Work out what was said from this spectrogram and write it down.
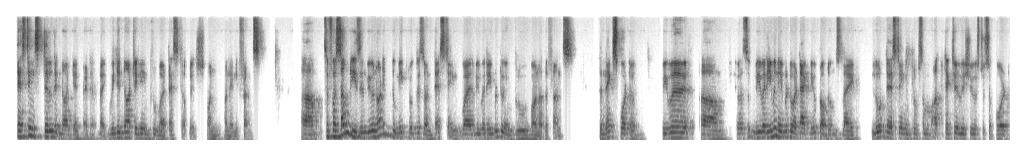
testing still did not get better. Like we did not really improve our test coverage on, on any fronts. Um, so for some reason, we were not able to make progress on testing while we were able to improve on other fronts. The next quarter, we were um, was, we were even able to attack new problems like load testing, improve some architectural issues to support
